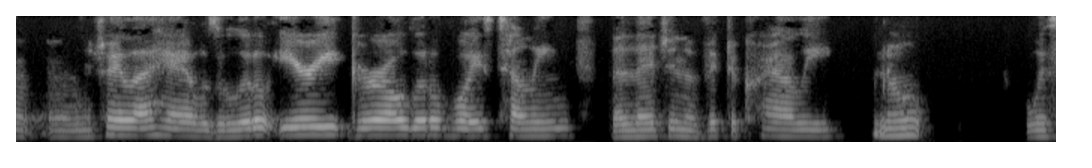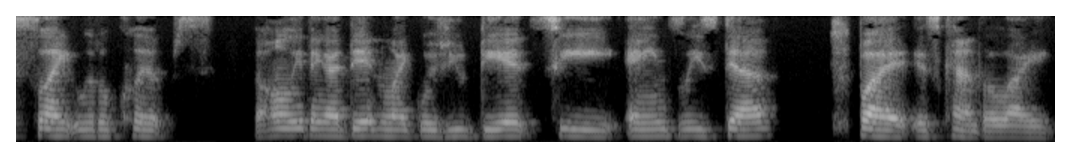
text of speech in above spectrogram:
Mm-mm. The trailer I had was a little eerie girl, little voice telling the legend of Victor Crowley Nope. with slight little clips. The only thing I didn't like was you did see Ainsley's death, but it's kind of like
